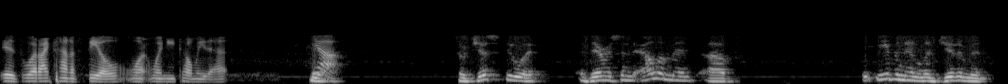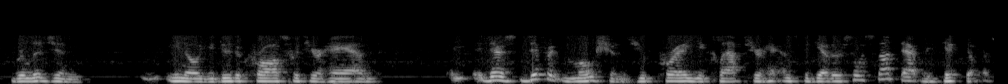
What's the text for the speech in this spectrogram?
is what I kind of feel when, when you told me that. Yeah. So just do it. There is an element of, even in legitimate religion, you know, you do the cross with your hand. There's different motions. You pray, you clap your hands together. So it's not that ridiculous.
